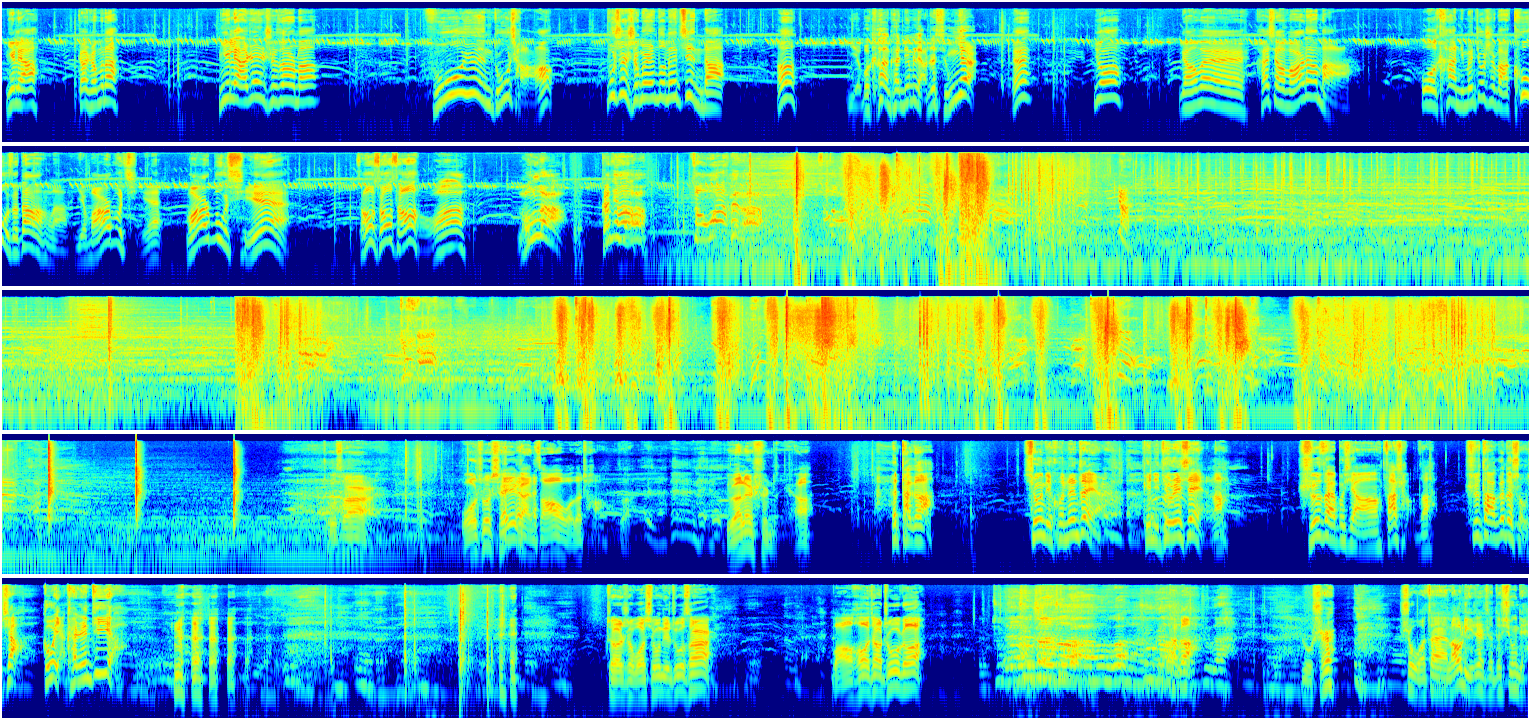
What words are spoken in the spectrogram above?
你俩干什么的？你俩认识字吗？福运赌场，不是什么人都能进的，啊！也不看看你们俩这熊样！哎，哟，两位还想玩两把？我看你们就是把裤子当了，也玩不起，玩不起。走走走，走啊！聋了，赶紧走，走啊！快走！走！说谁敢砸我的场子？原来是你啊，大哥，兄弟混成这样，给你丢人现眼了。实在不想砸场子，是大哥的手下，狗眼看人低呀。这是我兄弟朱三儿，往后叫朱哥。朱哥，朱哥，朱哥，大哥，鲁石，是我在牢里认识的兄弟。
